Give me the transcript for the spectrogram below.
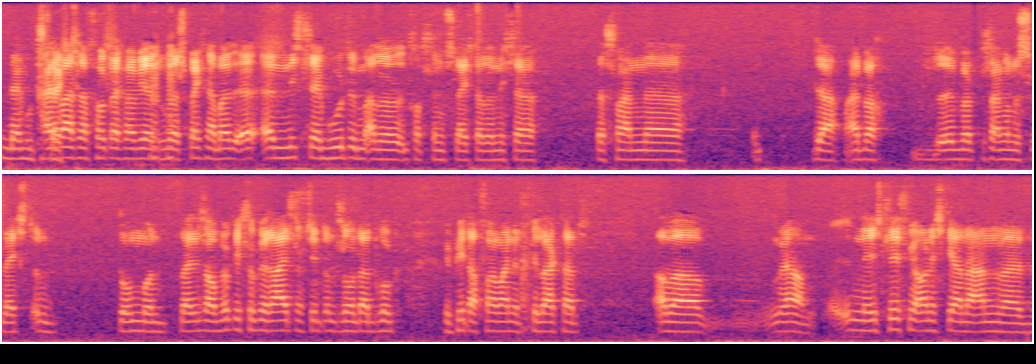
na gut, teilweise Schlecht. erfolgreich, weil wir drüber sprechen, aber äh, nicht sehr gut, im, also trotzdem schlecht, also nicht sehr, dass man äh, ja einfach äh, wirkt es einfach nur schlecht und dumm und vielleicht ist auch wirklich so gereizt und steht uns so unter Druck, wie Peter Vollmann jetzt gesagt hat. Aber ja, nee, ich lese mir auch nicht gerne an, weil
